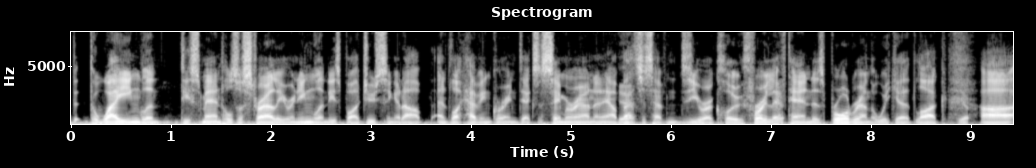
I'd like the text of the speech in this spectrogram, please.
the, the way England dismantles Australia in England is by juicing it up and like having green decks that seam around, and our Yeah. bats just have zero clue. Three left-handers, broad around the wicket, like, Yep. uh,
